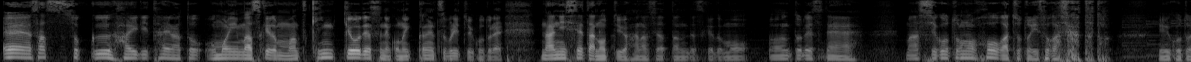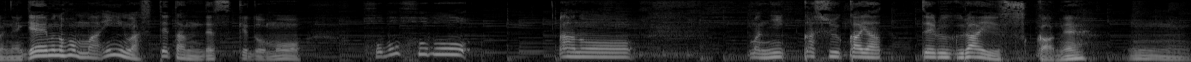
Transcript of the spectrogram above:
えー、早速入りたいなと思いますけども、まず近況ですね、この1ヶ月ぶりということで、何してたのっていう話だったんですけども、うんとですね、まあ仕事の方がちょっと忙しかったということでね、ゲームの方まあインはしてたんですけども、ほぼほぼ、あのーまあ、日課週課やってるぐらいですかね。うん。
